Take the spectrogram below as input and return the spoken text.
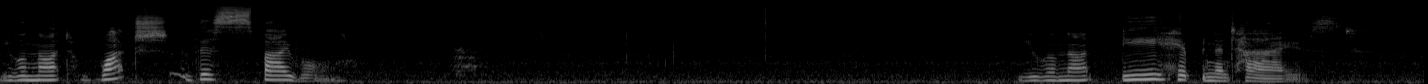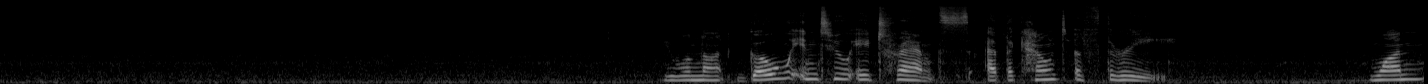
You will not watch this spiral. You will not be hypnotized. You will not go into a trance at the count of three. One,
